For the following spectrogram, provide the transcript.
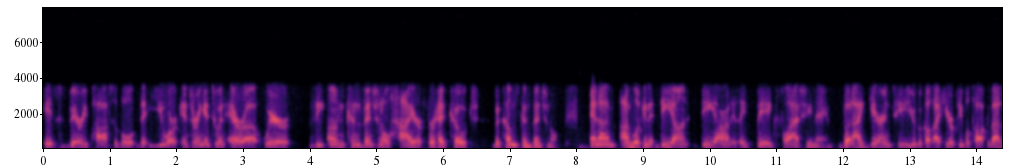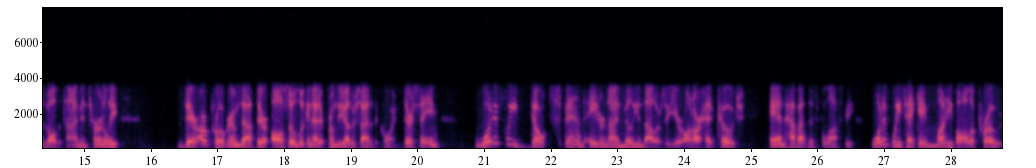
it's very possible that you are entering into an era where the unconventional hire for head coach becomes conventional. And I'm I'm looking at Deion. Deion is a big flashy name, but I guarantee you because I hear people talk about it all the time internally, there are programs out there also looking at it from the other side of the coin. They're saying, what if we don't spend 8 or 9 million dollars a year on our head coach? And how about this philosophy? What if we take a moneyball approach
